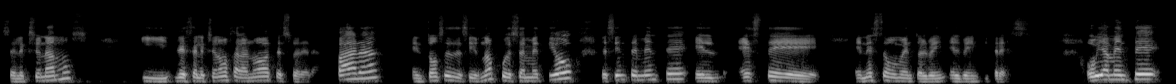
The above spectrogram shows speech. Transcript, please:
seleccionamos y le seleccionamos a la nueva tesorera para entonces decir, no, pues se metió recientemente el, este, en este momento, el, el 23. Obviamente,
